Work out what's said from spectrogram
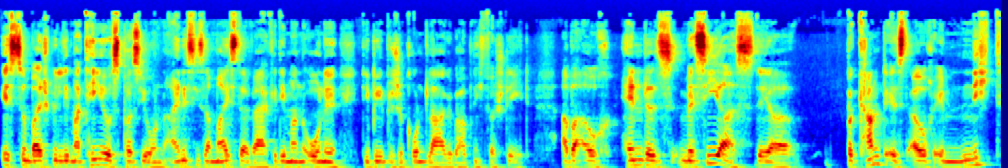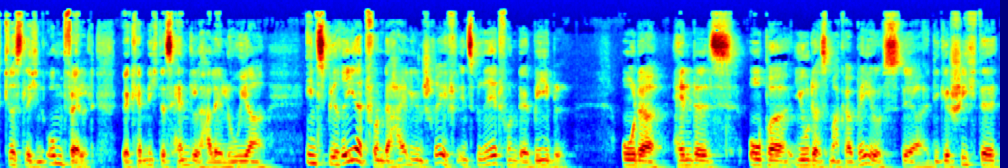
ist zum Beispiel die Matthäus-Passion eines dieser Meisterwerke, die man ohne die biblische Grundlage überhaupt nicht versteht. Aber auch Händels Messias, der bekannt ist auch im nicht-christlichen Umfeld. Wir kennen nicht das Händel Halleluja, inspiriert von der Heiligen Schrift, inspiriert von der Bibel. Oder Händels Oper Judas Maccabäus, der die Geschichte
